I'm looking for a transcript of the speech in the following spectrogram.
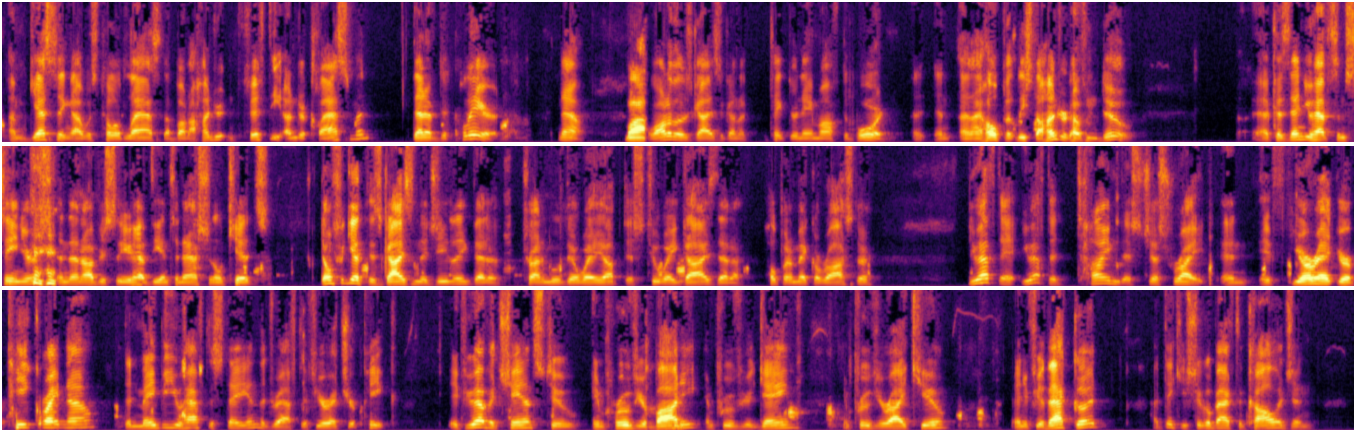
I'm guessing I was told last, about 150 underclassmen that have declared. Now, wow. a lot of those guys are going to take their name off the board, and and I hope at least hundred of them do, because uh, then you have some seniors, and then obviously you have the international kids. Don't forget, there's guys in the G League that are trying to move their way up. There's two way guys that are hoping to make a roster. You have to you have to time this just right. And if you're at your peak right now, then maybe you have to stay in the draft if you're at your peak. If you have a chance to improve your body, improve your game, improve your IQ, and if you're that good, I think you should go back to college and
